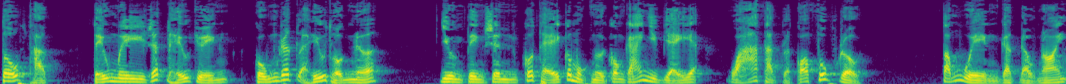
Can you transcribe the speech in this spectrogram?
Tốt thật, Tiểu My rất hiểu chuyện, cũng rất là hiếu thuận nữa. Dương Tiên Sinh có thể có một người con gái như vậy, quả thật là có phúc rồi. Tống Quyền gật đầu nói.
